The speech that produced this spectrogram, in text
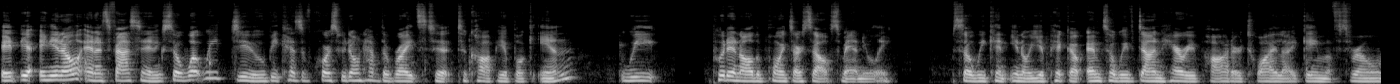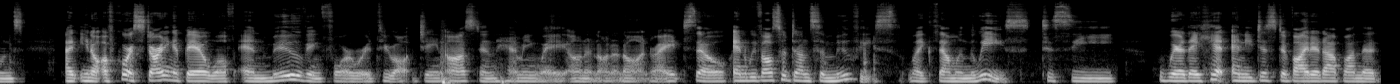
It, and you know, and it's fascinating. So what we do, because of course we don't have the rights to to copy a book in, we put in all the points ourselves manually. So we can, you know, you pick up, and so we've done Harry Potter, Twilight, Game of Thrones, and you know, of course, starting at Beowulf and moving forward through all, Jane Austen, Hemingway, on and on and on, right? So, and we've also done some movies like Thelma and Louise to see where they hit. And you just divide it up on the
